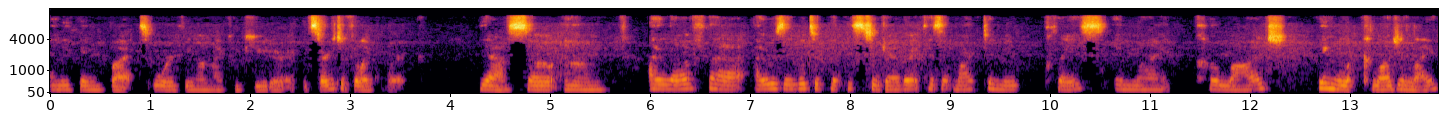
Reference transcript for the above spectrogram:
anything but working on my computer. It started to feel like work. Yeah, so um, I love that I was able to put this together because it marked a new place in my collage, being collaging life,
